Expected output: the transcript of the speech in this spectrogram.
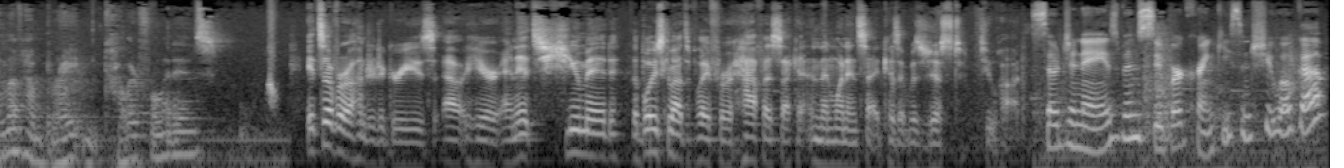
I love how bright and colorful it is. It's over 100 degrees out here and it's humid. The boys came out to play for half a second and then went inside because it was just too hot. So Janae's been super cranky since she woke up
